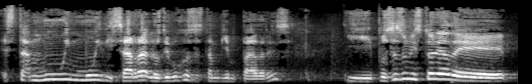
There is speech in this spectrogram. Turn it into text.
está muy muy bizarra, los dibujos están bien padres y pues es una historia de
